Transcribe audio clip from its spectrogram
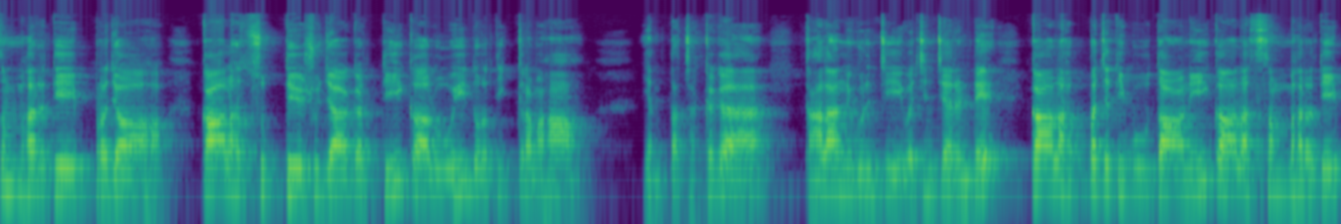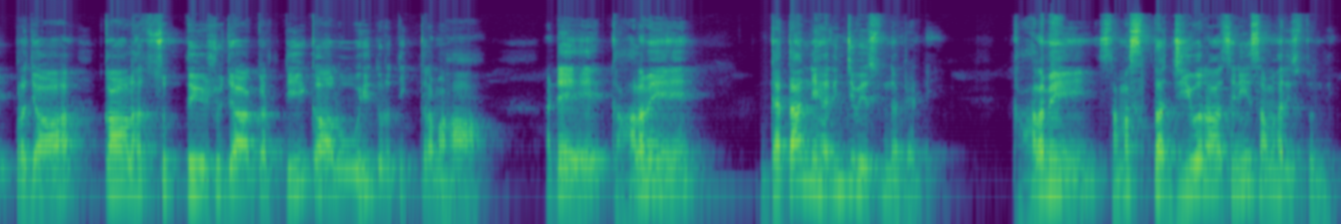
సంహరతే ప్రజా కాల సుప్తేషు జాగర్తి కాలోహి దురతిక్రమ. ఎంత చక్కగా కాలాన్ని గురించి వచించారంటే కాల పచతి భూతాని కాల సంహరతే ప్రజా కాల సుప్తేషు జాగర్తి కాలోహి దురతిక్రమ అంటే కాలమే గతాన్ని హరించి వేస్తుందటండి. కాలమే సమస్త జీవరాశిని సంహరిస్తుంది.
